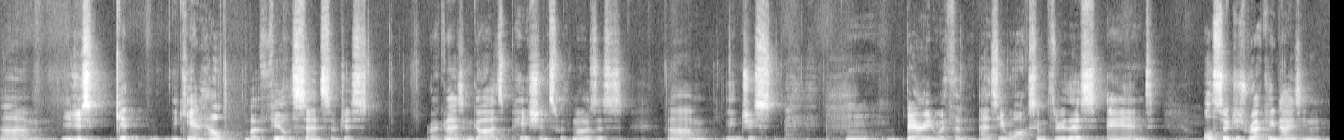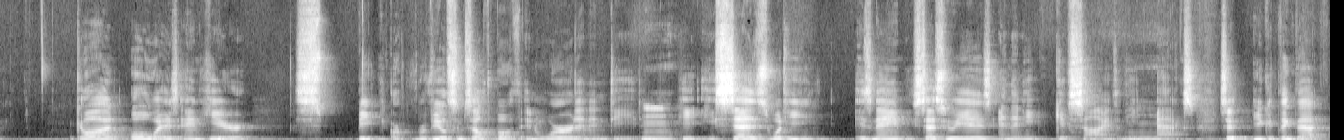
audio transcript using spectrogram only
um, you just get you can't help but feel the sense of just recognizing God's patience with Moses um, and just hmm. bearing with him as he walks him through this, and also just recognizing God always and here be or reveals himself both in word and in deed. He he says what he his name, he says who he is, and then he gives signs and he acts. So you could think that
